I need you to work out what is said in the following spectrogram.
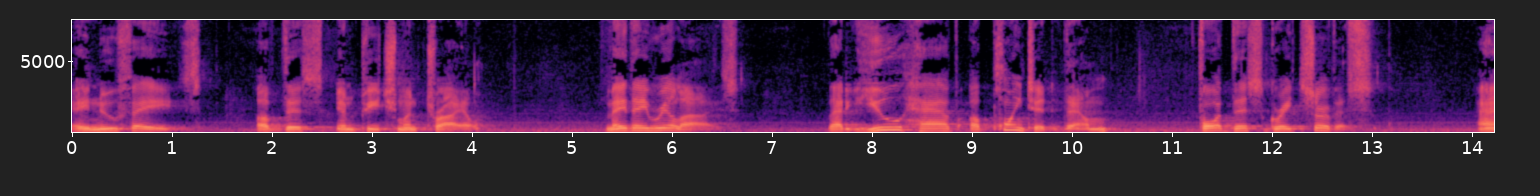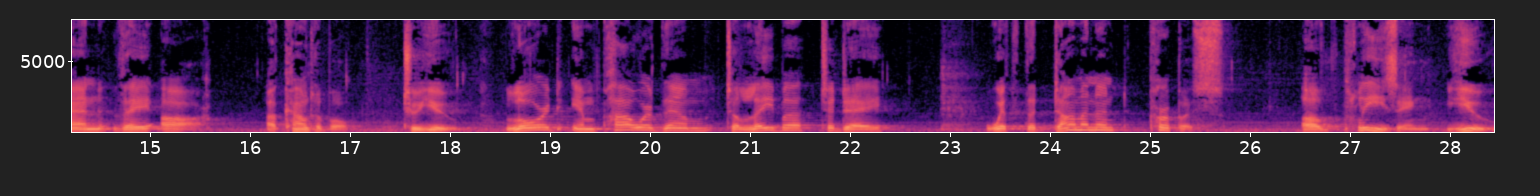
a new phase of this impeachment trial. May they realize that you have appointed them for this great service, and they are accountable to you. Lord, empower them to labor today with the dominant purpose of pleasing you,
